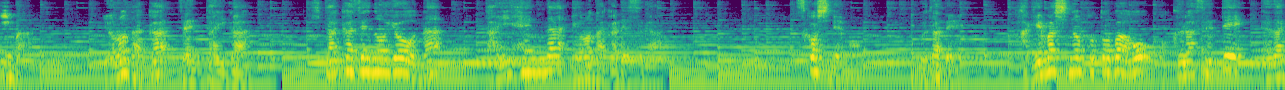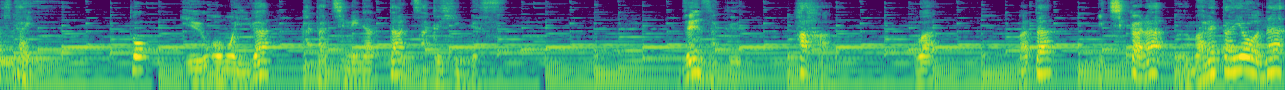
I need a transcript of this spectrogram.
今世の中全体が北風のような大変な世の中ですが少しでも歌で励ましの言葉を送らせていただきたいという思いが形になった作品です。前作「母」はまた一から生まれたような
